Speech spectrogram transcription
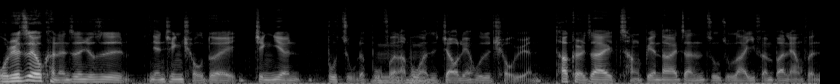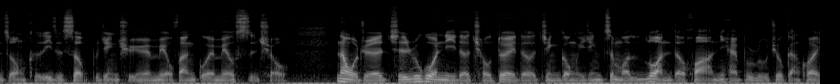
我觉得这有可能真的就是年轻球队经验不足的部分啊，不管是教练或是球员。Tucker 在场边大概站了足足在一分半两分钟，可是一直射不进去，因为没有犯规，没有死球。那我觉得，其实如果你的球队的进攻已经这么乱的话，你还不如就赶快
